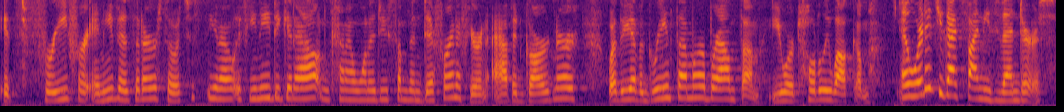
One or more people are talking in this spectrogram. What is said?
It's free for any visitor, so it's just you know if you need to get out and kind of want to do something different, if you're an avid gardener, whether you have a green thumb or a brown thumb, you are totally welcome. And where did you guys find these vendors?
